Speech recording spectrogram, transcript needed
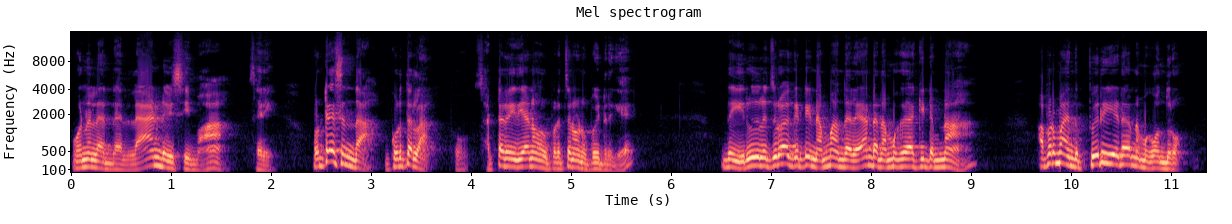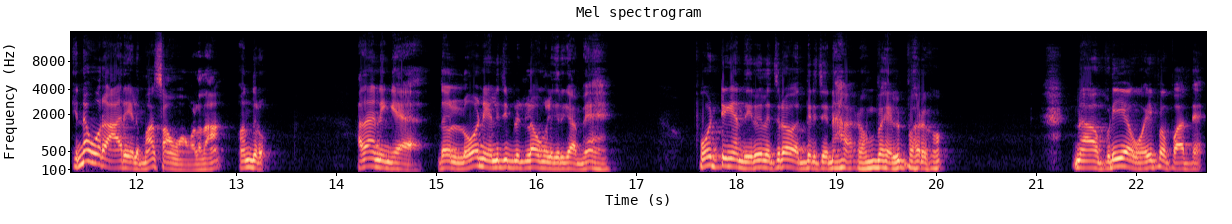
ஒன்றும் இல்லை இந்த லேண்டு விஷயமா? சரி ரொட்டேஷன் தான். கொடுத்துடலாம். இப்போது சட்ட ரீதியான ஒரு பிரச்சனை ஒன்று போயிட்டுருக்கு. இந்த இருபது லட்ச ரூபா கட்டி நம்ம அந்த லேண்டை நமக்கு ஆக்கிட்டோம்னா அப்புறமா இந்த பெரிய இடம் நமக்கு வந்துடும் என்ன ஒரு ஆறு ஏழு மாதம் ஆகும் அவ்வளோதான் வந்துடும் அதான் நீங்கள் இதோ லோன் எலிஜிபிலிட்டிலாம் உங்களுக்கு இருக்காமே. போட்டிங்க அந்த இருபது லட்ச ரூபா வந்துருச்சுன்னா ரொம்ப ஹெல்ப்பாக இருக்கும். நான் அப்படியே என் ஒய்ஃபை பார்த்தேன்.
